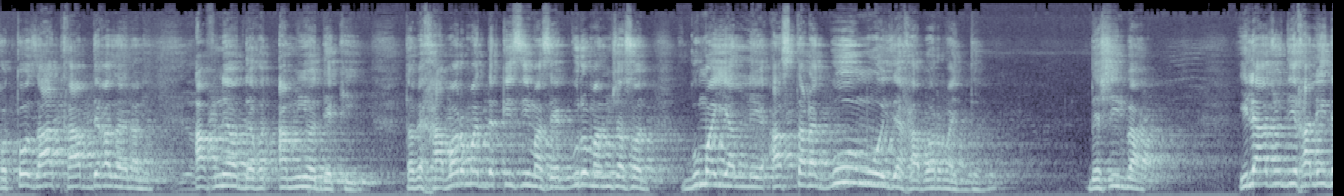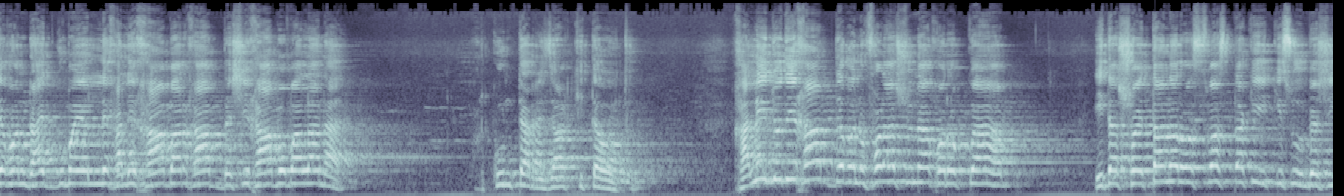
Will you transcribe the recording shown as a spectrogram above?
কত জাত খাব দেখা যায় নি আপনিও দেখুন আমিও দেখি। তবে খাবার মধ্যে কিসিম আছে একগুলো মানুষ আসন ঘুমাই আনলে আস্তাটা গুম হয়ে যায় খাবার মাধ্যম বেশিরভাগ। ইলা যদি খালি দেখুন রাত আনলে খালি খাব আর খাব, বেশি খাব বালা না। কোনটা রেজাল্ট খিতা হইতো? খালি যদি খাব, দেখুন, পড়াশোনা করক কাপ ইটা শয়তানের অশ্বাস থাকি কিছু বেশি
